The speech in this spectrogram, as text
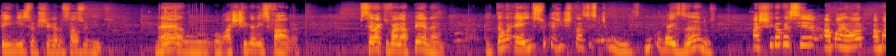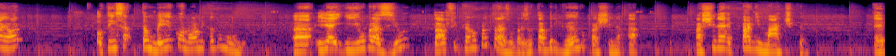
tem míssil que chega nos Estados Unidos. Né? O, a China nem se fala. Será que vale a pena? Então é isso que a gente está assistindo. Em 5, 10 anos, a China vai ser a maior, a maior potência também econômica do mundo. Uh, e, aí, e o Brasil está ficando para trás. O Brasil está brigando com a China. A, a China é pragmática. É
